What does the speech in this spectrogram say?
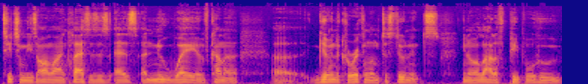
teaching these online classes as, as a new way of kind of uh, giving the curriculum to students. You know, a lot of people who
